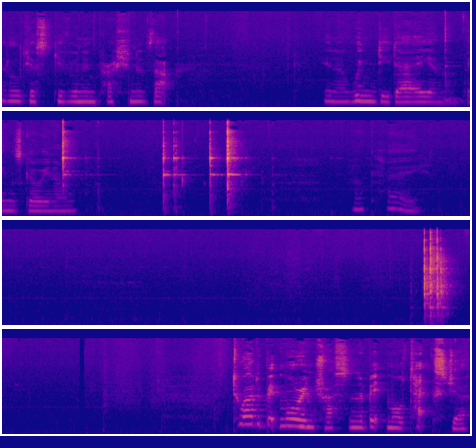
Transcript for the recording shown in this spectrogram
it'll just give an impression of that, you know, windy day and things going on. Okay. To add a bit more interest and a bit more texture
